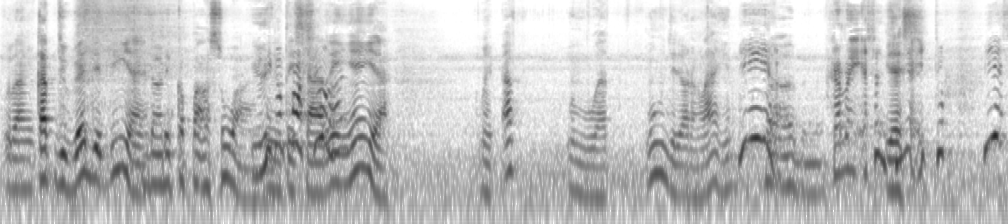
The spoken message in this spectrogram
berangkat juga jadinya dari kepalsuan Ini inti kepalsuan. sarinya ya make up membuatmu menjadi orang lain Iya. Nah, bener. Karena esensinya Yes. itu. Yes.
